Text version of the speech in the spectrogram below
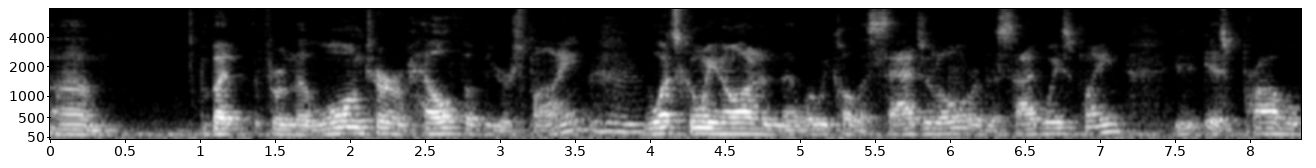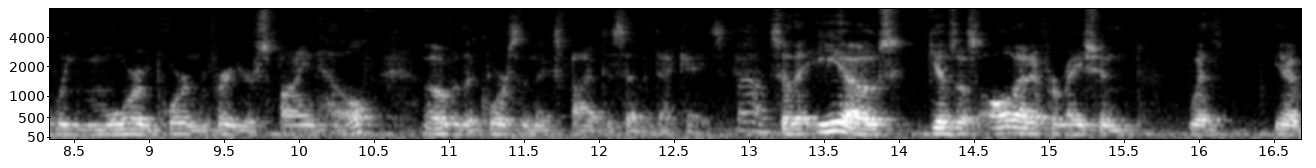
Um, but from the long-term health of your spine, Mhm. what's going on in the what we call the sagittal or the sideways plane is probably more important for your spine health over the course of the next five to seven decades. Wow. So the EOS gives us all that information with you know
